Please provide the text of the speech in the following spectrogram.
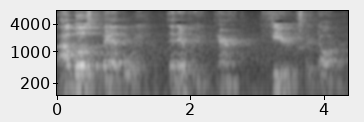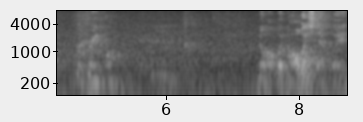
I was the bad boy that every parent fears their daughter will bring home. No, it wasn't always that way.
